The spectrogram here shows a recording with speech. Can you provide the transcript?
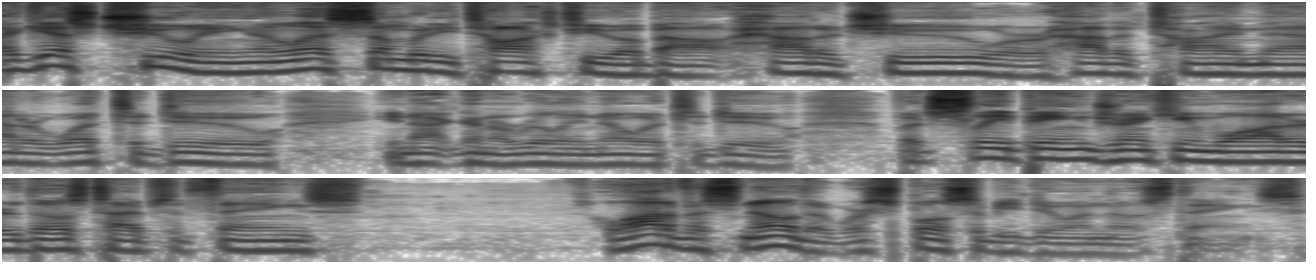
I guess chewing, unless somebody talks to you about how to chew or how to time that or what to do, you're not going to really know what to do. But sleeping, drinking water, those types of things, a lot of us know that we're supposed to be doing those things.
